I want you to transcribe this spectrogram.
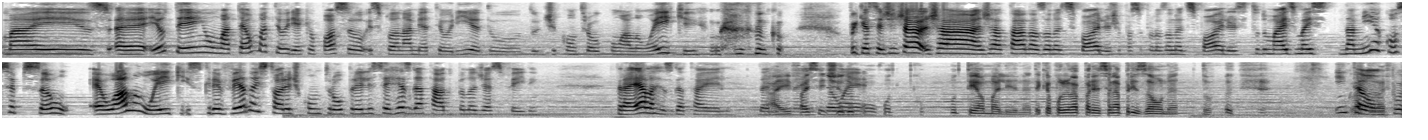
Mas é, eu tenho uma, até uma teoria que eu posso explanar minha teoria do, do de control com Alan Wake. Porque assim, a gente já, já, já tá na zona de spoilers, já passou pela zona de spoilers e tudo mais, mas na minha concepção, é o Alan Wake escrevendo a história de control para ele ser resgatado pela Jess Faden. para ela resgatar ele. Dali, Aí né? faz então sentido é... com, com, com, o tema ali, né? Daqui a pouco ele vai aparecer na prisão, né? Do... Então, por,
